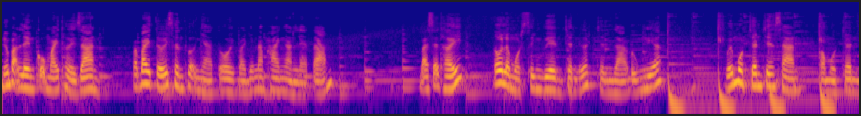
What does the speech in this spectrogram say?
Nếu bạn lên cỗ máy thời gian và bay tới sân thượng nhà tôi vào những năm 2008, bạn sẽ thấy tôi là một sinh viên chân ướt chân ráo đúng nghĩa, với một chân trên sàn và một chân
